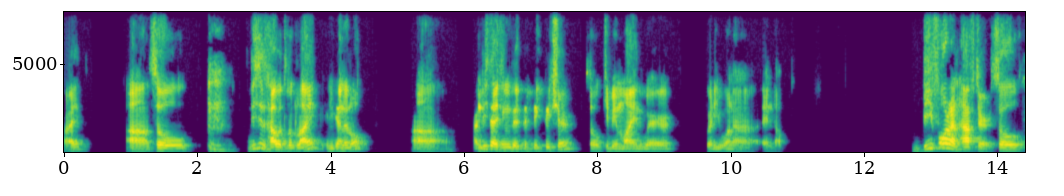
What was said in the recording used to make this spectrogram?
right? Uh, so this is how it looked like in general. Uh, and this I think, the, the big picture. So keep in mind where where do you want to end up. Before and after. So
